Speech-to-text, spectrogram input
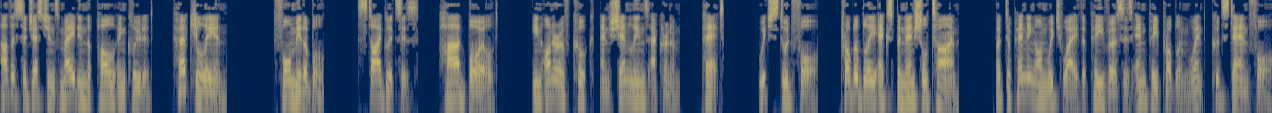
Other suggestions made in the poll included Herculean, formidable, Steiglitz's hard-boiled, in honor of Cook, and Shen Lin's acronym PET, which stood for probably exponential time, but depending on which way the P versus NP problem went, could stand for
